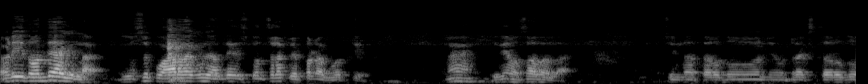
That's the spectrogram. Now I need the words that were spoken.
ನೋಡಿ ಇದು ಒಂದೇ ಆಗಿಲ್ಲ. ದಿವ್ಸಕ್ಕೆ ವಾರದಾಗ ಒಂದೇ ಒಂದ್ಸಲ ಪೇಪರ್ನಾಗ ಓದ್ತೀವಿ. ಹಾ ಇದೇ ಹೊಸದಲ್ಲ. ಚಿನ್ನ ತರೋದು ನೀವು ಡ್ರಗ್ಸ್ ತರೋದು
